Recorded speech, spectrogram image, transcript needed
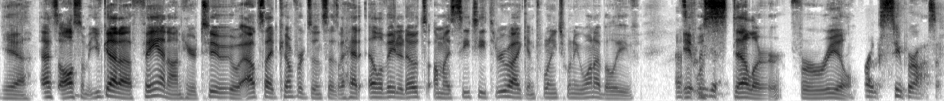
Yeah, that's awesome. You've got a fan on here too. Outside Comfort Zone says I had elevated oats on my CT through hike in 2021, I believe. That's it was good. stellar for real. like super awesome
